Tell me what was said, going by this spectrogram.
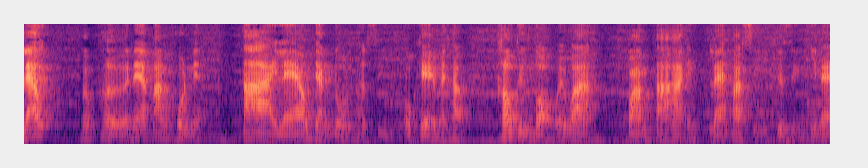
แล้ว เผลอๆเนี่ยบางคนเนี่ยตายแล้วยังโดนภาษีโอเคไหมครับเขาถึงบอกไว้ว่าความตายและภาษีคือสิ่งที่แน่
